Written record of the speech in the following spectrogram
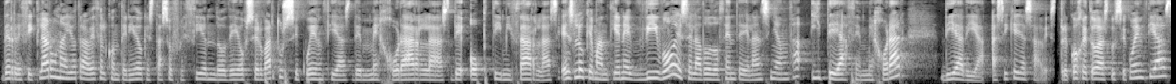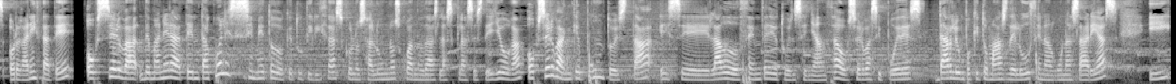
de reciclar una y otra vez el contenido que estás ofreciendo, de observar tus secuencias, de mejorarlas, de optimizarlas, es lo que mantiene vivo ese lado docente de la enseñanza y te hace mejorar día a día. Así que ya sabes, recoge todas tus secuencias, organízate, observa de manera atenta cuál es ese método que tú utilizas con los alumnos cuando das las clases de yoga, observa en qué punto está ese lado docente de tu enseñanza, observa si puedes darle un poquito más de luz en algunas áreas y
